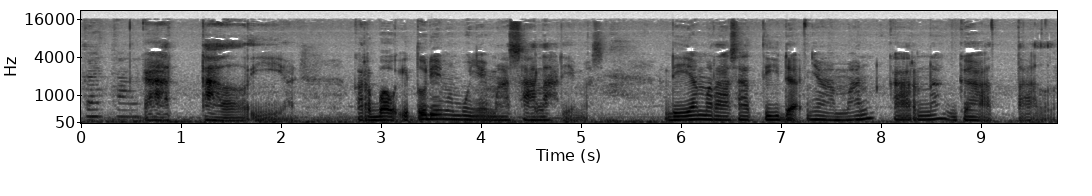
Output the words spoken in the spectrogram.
Gatal. Gatal, iya. Kerbau itu dia mempunyai masalah dia, Mas. Dia merasa tidak nyaman karena gatal.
